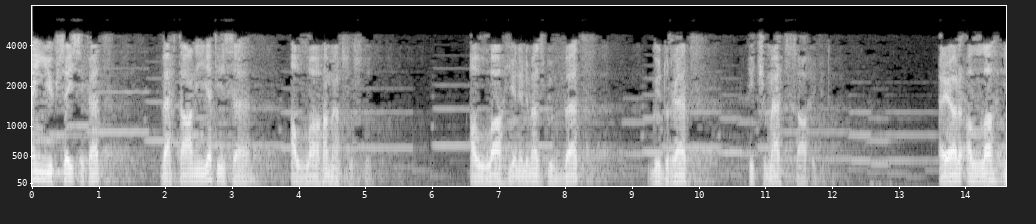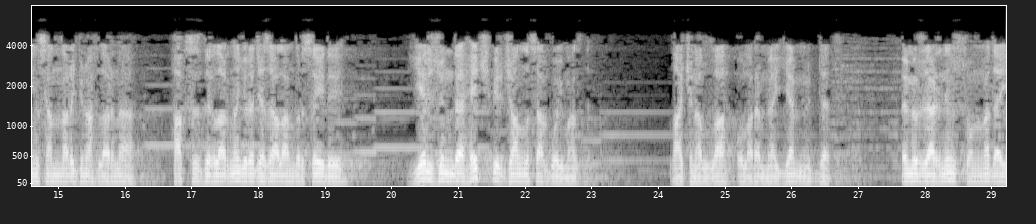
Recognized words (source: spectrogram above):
ən yüksək sifət vəhdaniyyət isə Allaha məxsusdur. Allah yenilməz qüvvət, qüdrət, hikmət sahibidir. Əgər Allah insanları günahlarına, haqsızlıqlarına görə cəzalandırsaydı, yer üzündə heç bir canlı sağ qoymazdı. Lakin Allah onlara müəyyən müddət ömürlərinin sonuna dəy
